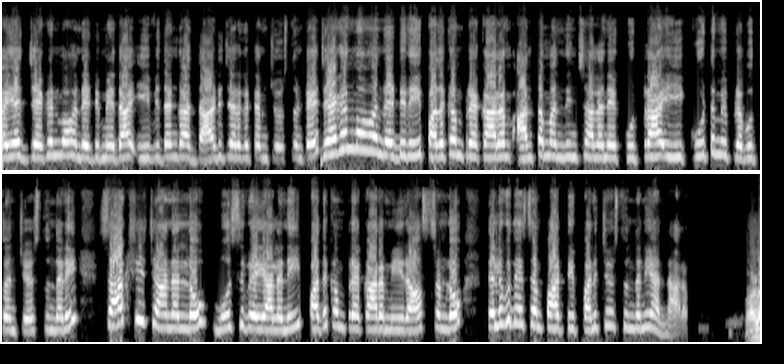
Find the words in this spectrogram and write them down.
వైఎస్ జగన్మోహన్ రెడ్డి మీద ఈ విధంగా దాడి జరగటం చూస్తుంటే జగన్మోహన్ రెడ్డిని పథకం ప్రకారం అంతమందించాలనే కుట్ర ఈ కూటమి ప్రభుత్వం చేస్తుందని సాక్షి ఛానల్లో మూసివేయాలని పథకం ప్రకారం ఈ రాష్ట్రంలో తెలుగుదేశం పార్టీ పనిచేస్తుందని అన్నారు. వాళ్ళ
